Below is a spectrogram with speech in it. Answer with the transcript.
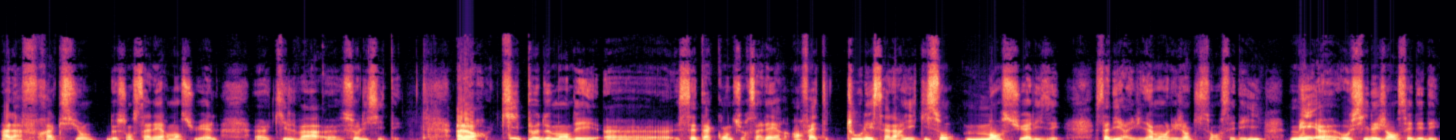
à la fraction de son salaire mensuel euh, qu'il va euh, solliciter. Alors, qui peut demander euh, cet acompte sur salaire? En fait, tous les salariés qui sont mensualisés. C'est-à-dire évidemment les gens qui sont en CDI, mais aussi les gens en CDD.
